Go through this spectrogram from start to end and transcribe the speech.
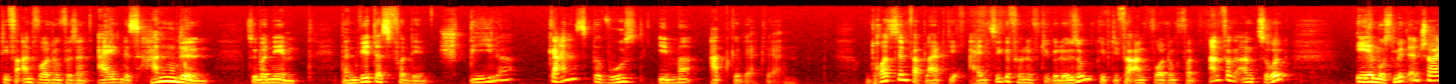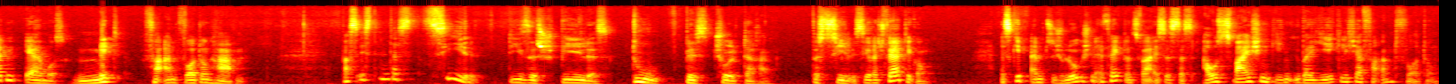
die Verantwortung für sein eigenes Handeln zu übernehmen, dann wird das von dem Spieler ganz bewusst immer abgewehrt werden. Und trotzdem verbleibt die einzige vernünftige Lösung, gibt die Verantwortung von Anfang an zurück. Er muss mitentscheiden, er muss Mitverantwortung haben. Was ist denn das Ziel dieses Spieles. Du bist schuld daran. Das Ziel ist die Rechtfertigung. Es gibt einen psychologischen Effekt, und zwar ist es das Ausweichen gegenüber jeglicher Verantwortung.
